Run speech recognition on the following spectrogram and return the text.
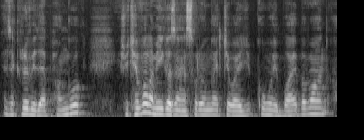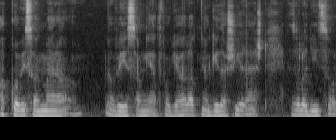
Ezek rövidebb hangok, és hogyha valami igazán szorongatja, vagy komoly bajba van, akkor viszont már a, a vészhangját fogja hallatni, a gidasírást. Ez valahogy így szól.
